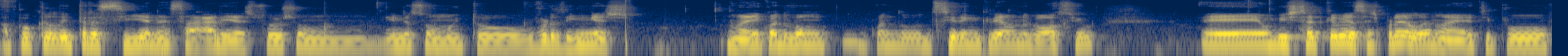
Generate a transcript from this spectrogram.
Há pouca literacia nessa área, as pessoas são, ainda são muito verdinhas, não é? E quando, vão, quando decidem criar um negócio, é um bicho de sete cabeças para ela, não é? Tipo,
